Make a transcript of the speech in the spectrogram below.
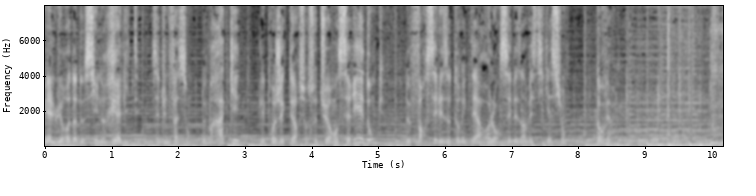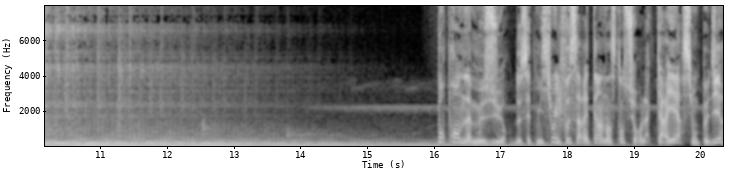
mais elle lui redonne aussi une réalité. C'est une façon de braquer les projecteurs sur ce tueur en série et donc de forcer les autorités à relancer des investigations d'envergure. Pour prendre la mesure de cette mission, il faut s'arrêter un instant sur la carrière, si on peut dire,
